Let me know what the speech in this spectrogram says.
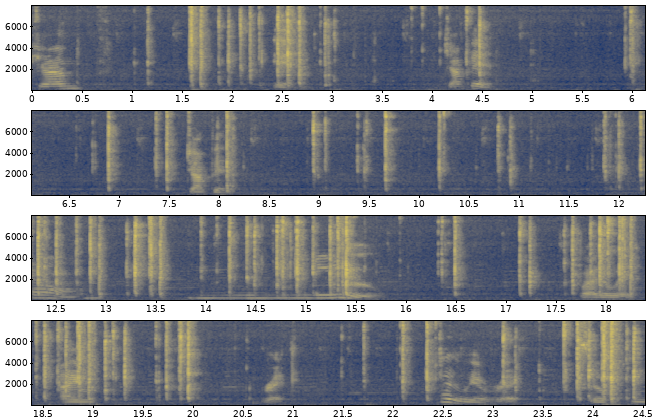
Jump in. Jump in. Jump in. Oh, knew. By the way, I'm a By the way, I'm. So you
